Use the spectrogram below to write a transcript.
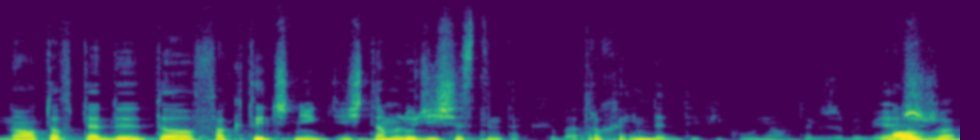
No to wtedy to faktycznie gdzieś tam ludzie się z tym tak chyba trochę identyfikują, tak żeby wiesz. Może,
